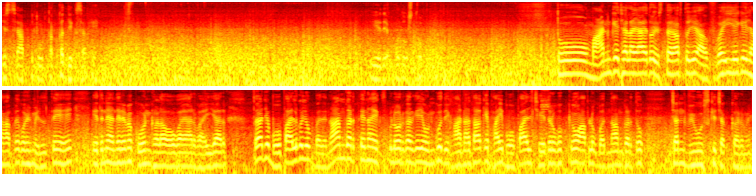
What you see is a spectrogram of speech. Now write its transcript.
जिससे आपको दूर तक का दिख सके। ये देखो दोस्तों। तो मान के चला जाए तो इस तरफ़ तो ये अफवाह ही कि यहाँ पे कोई मिलते हैं। इतने अंधेरे में कौन खड़ा होगा यार भाई यार। तो यार जो भोपाल को जो बदनाम करते हैं ना एक्सप्लोर करके ये उनको दिखाना था कि भाई भोपाल क्षेत्र को क्यों आप लोग बदनाम करते हो चंद व्यूज़ के चक्कर में।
